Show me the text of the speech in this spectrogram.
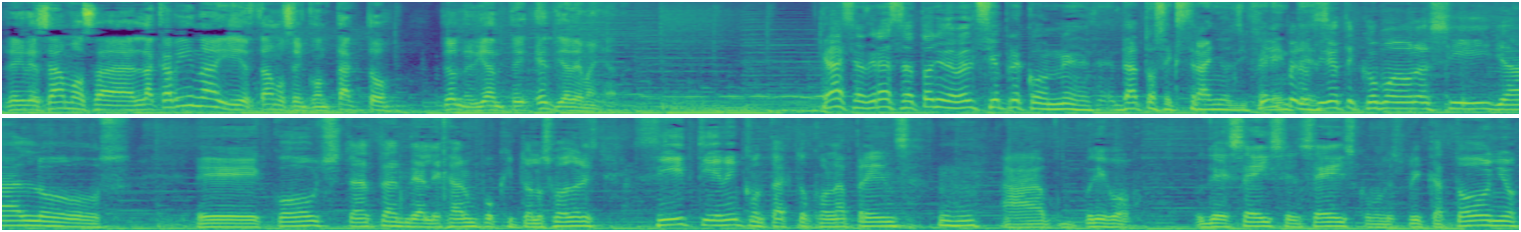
Regresamos a la cabina y estamos en contacto, Dios mediante, el día de mañana. Gracias, gracias a Toño de Bel, siempre con eh, datos extraños, Sí, diferentes. pero fíjate cómo ahora sí ya los eh, coach tratan de alejar un poquito a los jugadores. Sí tienen contacto con la prensa. Ah, digo, de seis en seis, como lo explica Toño.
